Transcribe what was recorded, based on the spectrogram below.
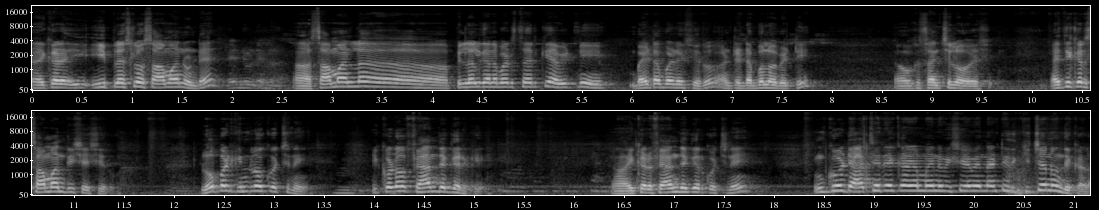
ఇక్కడ ఈ- ఈ ప్లేస్లో సామాన్ ఉండే. సామాన్లో పిల్లలు కనబడేసరికి వీటిని బయట పడేసారు అంటే డబ్బాలో పెట్టి ఒక సంచిలో వేసి. అయితే ఇక్కడ సామాన్ తీసేసారు లోపలికి ఇంట్లోకి వచ్చినాయి. ఇక్కడ ఫ్యాన్ దగ్గరికి. ఇక్కడ ఫ్యాన్ దగ్గరకు వచ్చినాయి. ఇంకోటి ఆశ్చర్యకరమైన విషయం ఏంటంటే ఇది కిచెన్ ఉంది ఇక్కడ.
